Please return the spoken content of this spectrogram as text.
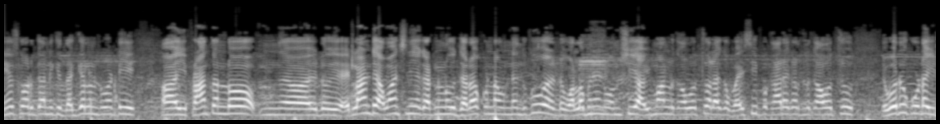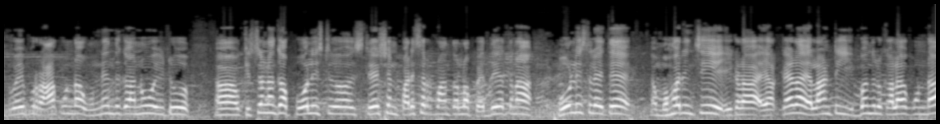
నియోజకవర్గానికి దగ్గర ఉన్నటువంటి ఈ ప్రాంతంలో ఇటు ఎలాంటి అవాంఛనీయ ఘటనలు జరగకుండా ఉండేందుకు వల్లభనేని వంశీ అభిమానులు కావచ్చు అలాగే వైసీపీ కార్యకర్తలు కావచ్చు ఎవరు కూడా ఇటువైపు రాకుండా ఉండేందుకు ఇటు ఆ, కృష్ణలంక పోలీస్ స్టేషన్ పరిసర ప్రాంతాల్లో పెద్ద ఎత్తున పోలీసులు అయితే మోహరించి ఇక్కడ ఎక్కడ ఎలాంటి ఇబ్బందులు కలగకుండా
